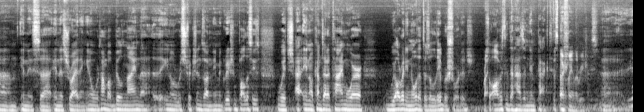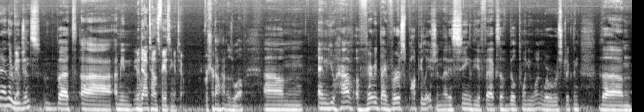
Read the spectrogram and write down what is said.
um, in this uh, in this riding. You know, we're talking about Bill 9, that, uh, you know, restrictions on immigration policies, which uh, you know comes at a time where we already know that there's a labor shortage. Right. So obviously that has an impact. especially in the regions. Yeah, in the regions, but uh, I mean, but know, downtown's facing it too, for sure. downtown as well. Um, and you have a very diverse population that is seeing the effects of Bill 21, where we're restricting the um,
